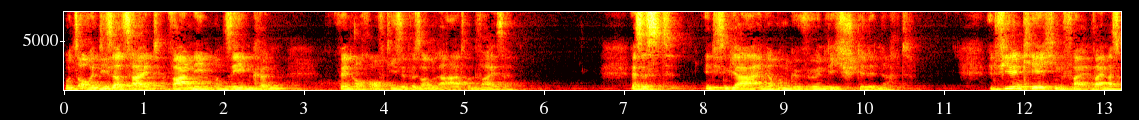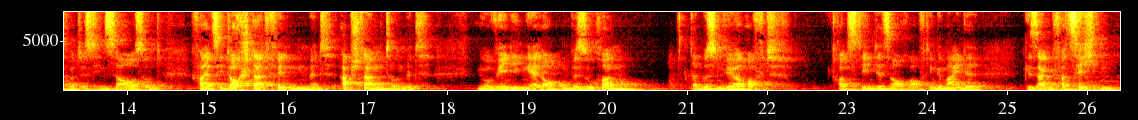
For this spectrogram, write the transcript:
uns auch in dieser Zeit wahrnehmen und sehen können, wenn auch auf diese besondere Art und Weise. Es ist in diesem Jahr eine ungewöhnlich stille Nacht. In vielen Kirchen fallen Weihnachtsgottesdienste aus und falls sie doch stattfinden mit Abstand und mit nur wenigen erlaubten Besuchern, dann müssen wir oft trotzdem jetzt auch auf den Gemeindegesang verzichten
